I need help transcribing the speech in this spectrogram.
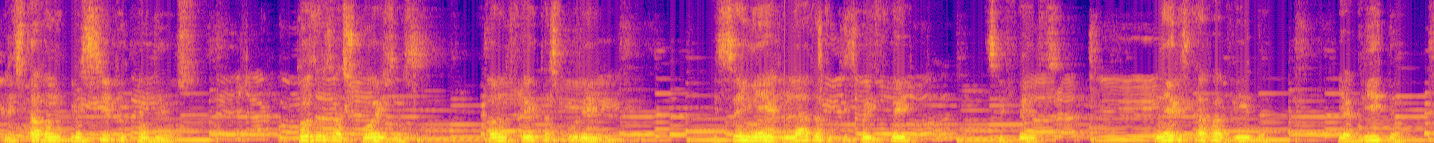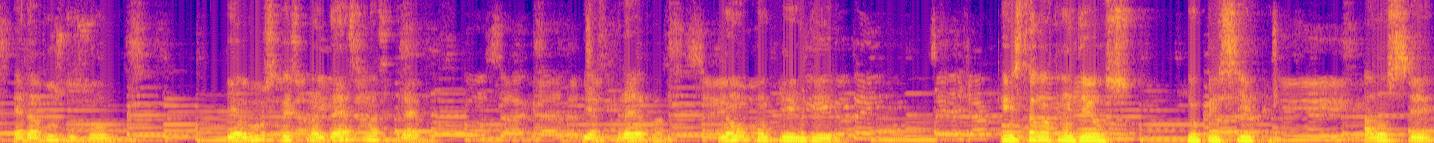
Ele estava no princípio com Deus. Todas as coisas foram feitas por Ele, e sem Ele nada do que foi feito se fez. Nele estava a vida, e a vida era a luz dos homens. E a luz resplandece nas trevas, e as trevas não o compreenderam. Quem estava com Deus no princípio, a não ser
